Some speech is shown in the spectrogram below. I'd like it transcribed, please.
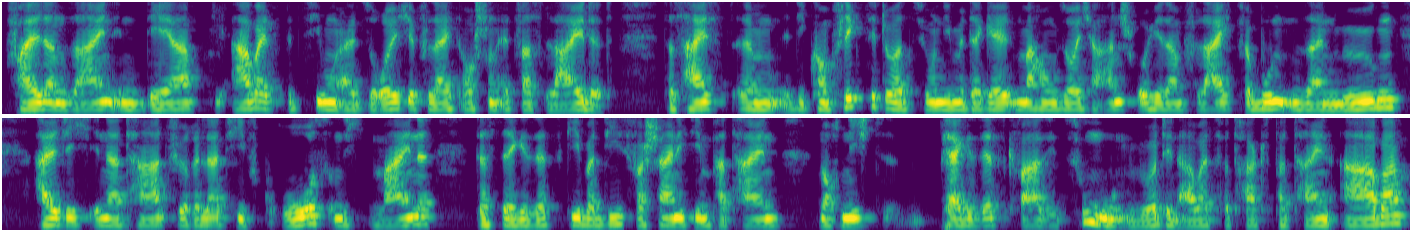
Fall dann sein, in der die Arbeitsbeziehung als solche vielleicht auch schon etwas leidet. Das heißt, ähm, die Konfliktsituationen, die mit der Geltendmachung solcher Ansprüche dann vielleicht verbunden sein mögen, halte ich in der Tat für relativ groß. Und ich meine, dass der Gesetzgeber dies wahrscheinlich den Parteien noch nicht per Gesetz quasi zumuten wird, den Arbeitsvertragsparteien. Aber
